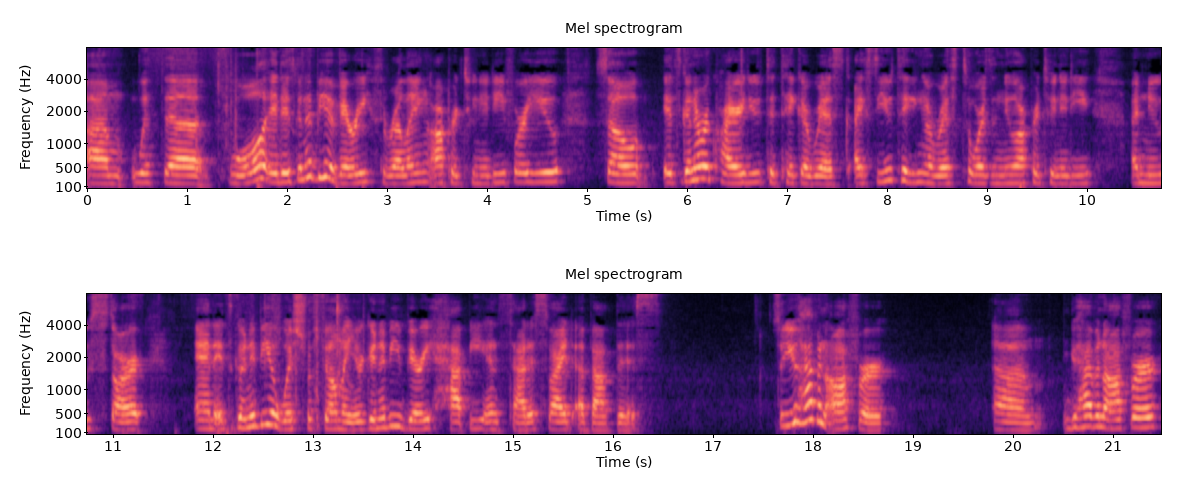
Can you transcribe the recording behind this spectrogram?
um, with the Fool. It is going to be a very thrilling opportunity for you. So it's going to require you to take a risk. I see you taking a risk towards a new opportunity, a new start, and it's going to be a wish fulfillment. You're going to be very happy and satisfied about this. So you have an offer. Um, you have an offer,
